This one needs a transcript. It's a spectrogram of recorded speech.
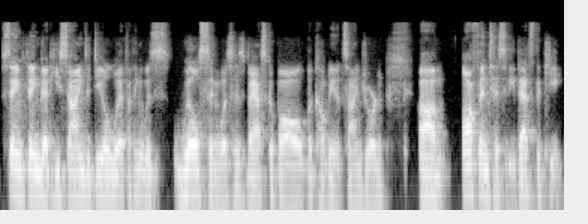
Same thing that he signs a deal with. I think it was Wilson was his basketball, the company that signed Jordan. Um, authenticity, that's the key.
